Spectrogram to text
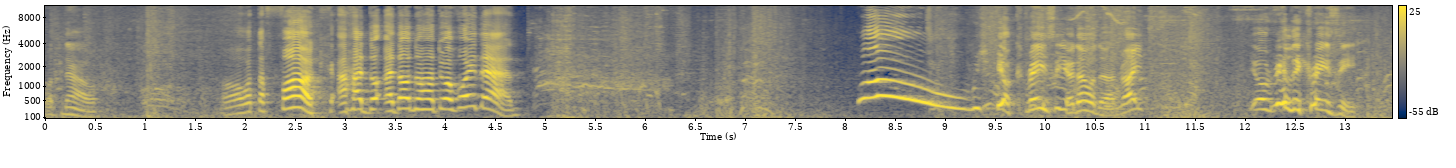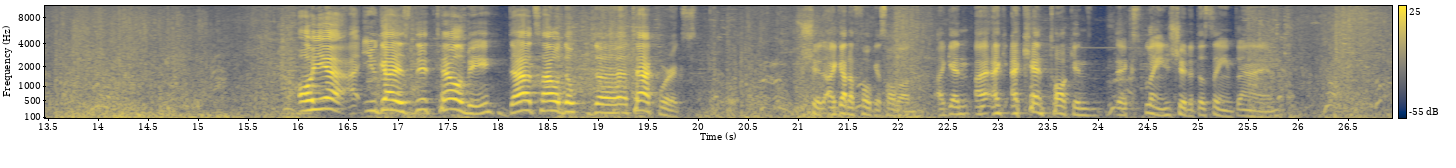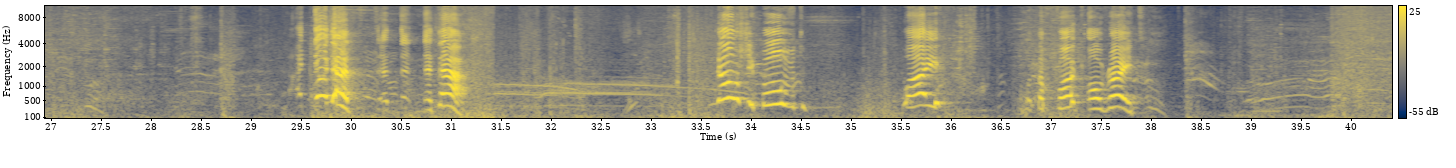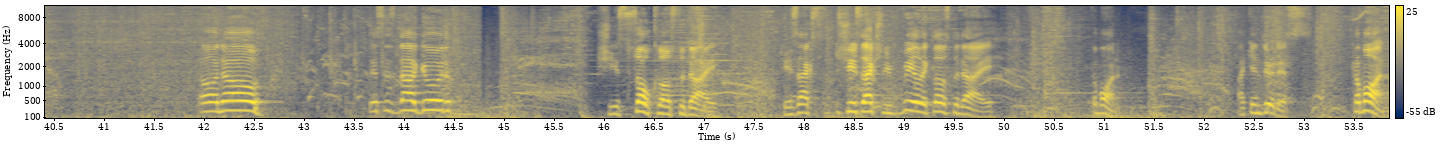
What now? Oh, what the fuck? I had do I don't know how to avoid that. Woo! You're crazy, you know that, right? You're really crazy. Oh yeah, you guys did tell me that's how the, the attack works. Shit, I gotta focus, hold on. Again, I, I, I can't talk and explain shit at the same time. I do that! Uh, th- th- that! No, she moved! Why? What the fuck? Alright! Oh no! This is not good! She's so close to die. She's actually she's actually really close to die. Come on. I can do this. Come on.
